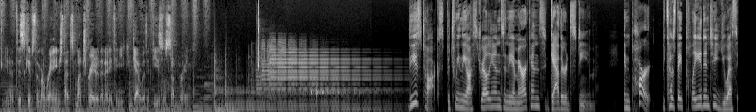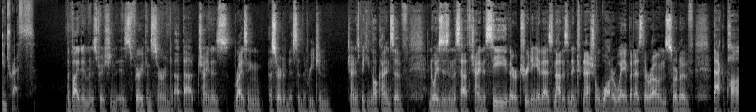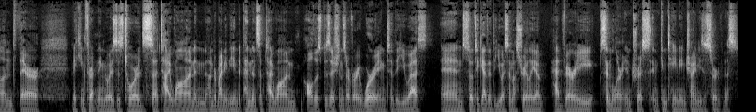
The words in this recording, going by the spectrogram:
You know, this gives them a range that's much greater than anything you can get with a diesel submarine. These talks between the Australians and the Americans gathered steam, in part because they played into U.S. interests. The Biden administration is very concerned about China's rising assertiveness in the region. China's making all kinds of noises in the South China Sea. They're treating it as not as an international waterway, but as their own sort of back pond. They're making threatening noises towards uh, Taiwan and undermining the independence of Taiwan. All those positions are very worrying to the U.S. And so, together, the US and Australia had very similar interests in containing Chinese assertiveness.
